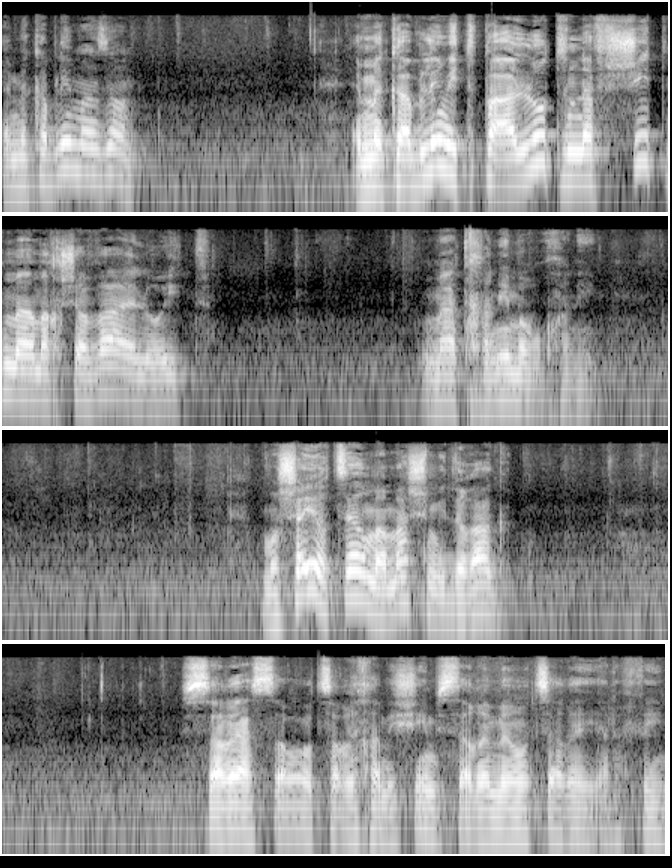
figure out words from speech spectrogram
הם מקבלים מזון. הם מקבלים התפעלות נפשית מהמחשבה האלוהית, מהתכנים הרוחניים. משה יוצר ממש מדרג. שרי עשרות, שרי חמישים, שרי מאות, שרי אלפים.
